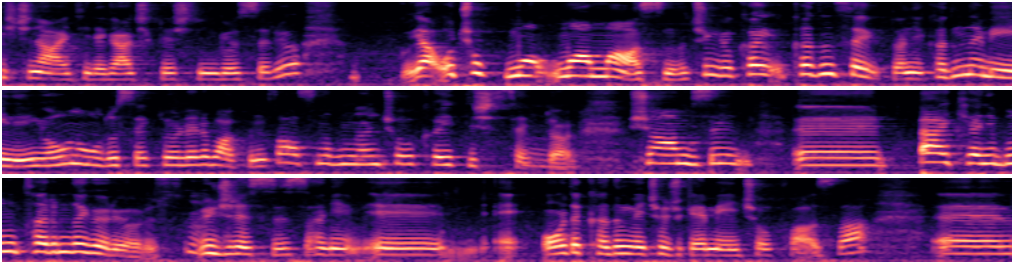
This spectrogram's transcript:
iş cinayetiyle gerçekleştiğini gösteriyor. Ya o çok mu- muamma aslında. Çünkü kay- kadın sektör, hani kadın emeğinin yoğun olduğu sektörlere baktığımızda aslında bunların çoğu kayıt dışı sektör. Şu an bizim e, belki hani bunu tarımda görüyoruz. Ücretsiz hani e, orada kadın ve çocuk emeği çok fazla. E,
